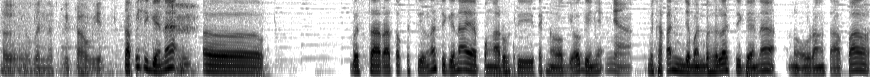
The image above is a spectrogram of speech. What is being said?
heeh bener dikawin. tapi si Gena eh besar atau kecilnya si Gena aya pengaruh di teknologi oge nya nya misalkan zaman baheula si Gana nu orang tapal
